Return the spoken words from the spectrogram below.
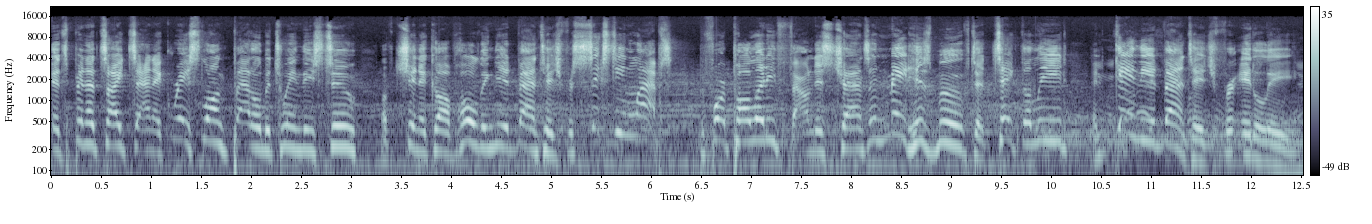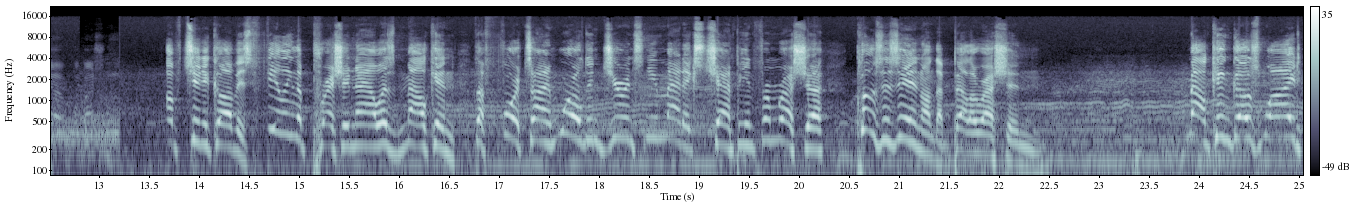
It's been a titanic race-long battle between these two, Ovchinnikov holding the advantage for 16 laps before Pauletti found his chance and made his move to take the lead and gain the advantage for Italy. Ovchinnikov is feeling the pressure now as Malkin, the four-time World Endurance Pneumatics champion from Russia, closes in on the Belarusian. Malkin goes wide,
